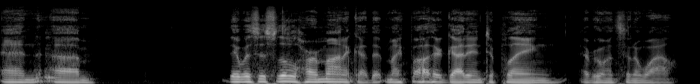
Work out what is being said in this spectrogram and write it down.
and um, there was this little harmonica that my father got into playing every once in a while.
